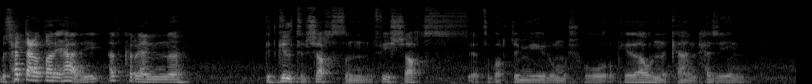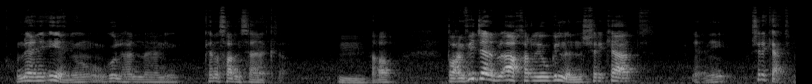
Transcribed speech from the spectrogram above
بس حتى على طاري هذه أذكر يعني إنه قد قلت لشخص إن في شخص يعتبر جميل ومشهور وكذا وإنه كان حزين وإنه يعني إيه يعني نقولها إنه يعني كان صار إنسان أكثر. عرفت؟ طبعا في جانب الآخر اللي هو قلنا إن الشركات يعني شركاتهم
